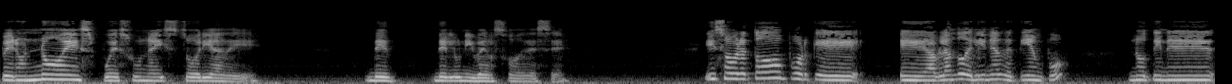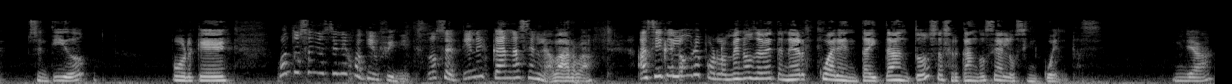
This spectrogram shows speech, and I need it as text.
pero no es pues una historia de, de del universo de DC. Y sobre todo porque, eh, hablando de líneas de tiempo, no tiene sentido. Porque, ¿cuántos años tiene Joaquín Phoenix? No sé, tiene canas en la barba. Así que el hombre por lo menos debe tener cuarenta y tantos, acercándose a los cincuentas. ¿Ya?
